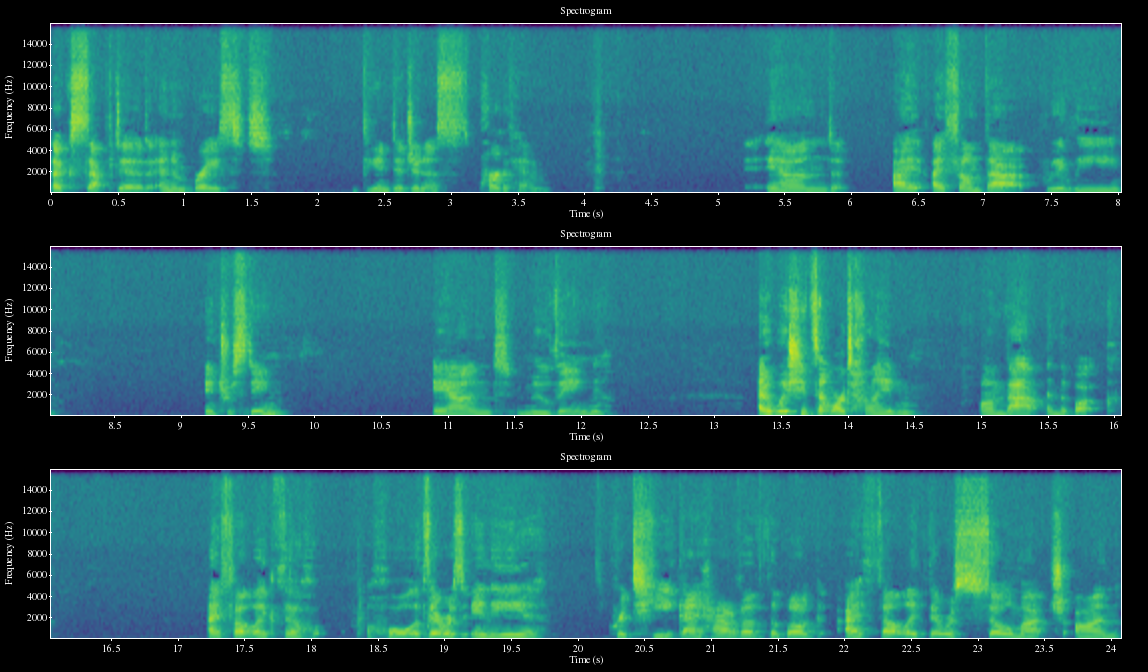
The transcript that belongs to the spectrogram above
accepted and embraced the indigenous part of him. And i i found that really interesting and moving. I wish he'd spent more time on that in the book. I felt like the whole if there was any critique I have of the book, I felt like there was so much on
